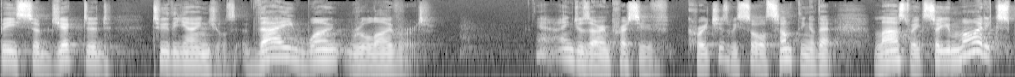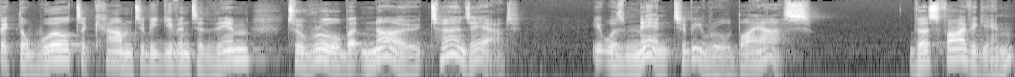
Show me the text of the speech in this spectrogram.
be subjected to the angels. They won't rule over it. Yeah, angels are impressive creatures. We saw something of that last week. So you might expect the world to come to be given to them to rule, but no, turns out it was meant to be ruled by us. Verse 5 again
